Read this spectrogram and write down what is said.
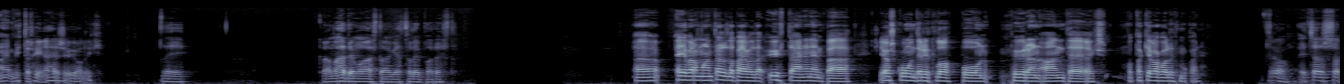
Ai vittu, siinä se syy olikin. Niin. Kyllä mä heti maistoinkin, että se oli parista. Öö, ei varmaan tältä päivältä yhtään enempää. Jos kuuntelit loppuun, pyydän anteeksi, mutta kiva kun olit mukana. Joo, itse asiassa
